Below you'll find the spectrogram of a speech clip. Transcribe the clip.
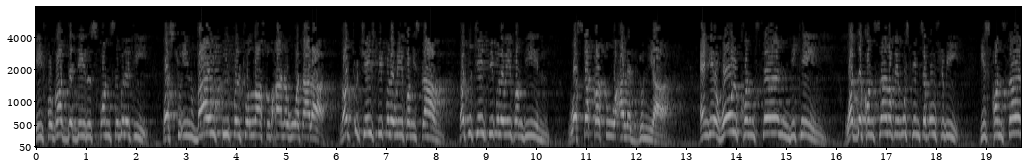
They forgot that their responsibility was to invite people to Allah subhanahu wa ta'ala. Not to chase people away from Islam. Not to chase people away from deen. وَسَقَطُوا عَلَى الدُّنْيَا And their whole concern became what the concern of a Muslim supposed to be? His concern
